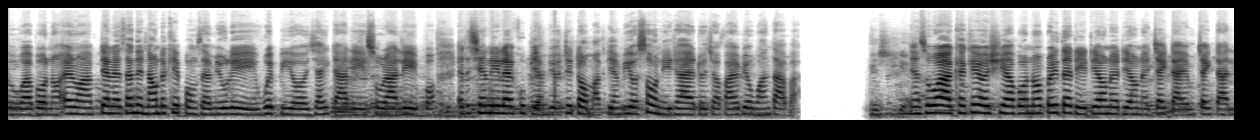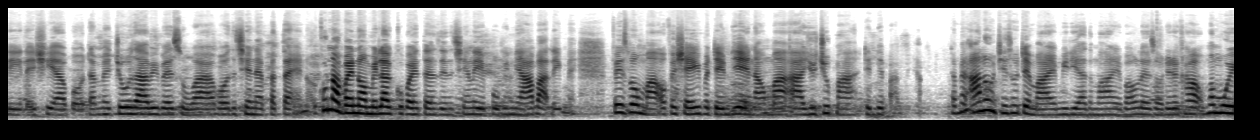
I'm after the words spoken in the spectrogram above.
ဟိုပါပေါ့နော်အဲ့တော့ပြန်လဲစမ်းတဲ့နောက်တစ်ခေတ်ပုံစံမျိုးလေးဝစ်ပြီးတော့ရိုက်တာလေးဆိုတာလေးပေါ့အဲ့တချင်းလေးလည်းအခုပြန်ပြီးတော့ TikTok မှာပြန်ပြီးတော့စော့နေထားတဲ့အတွက်ကြောင့်ဘာပဲပြောဝမ်းသာပါညဆိုကခက်ခဲရရှိရပေါ့နော်ပြိသက်တွေတယောက်နဲ့တယောက်နဲ့ကြိုက်တာရင်ကြိုက်တာလေးလည်းရှိရပေါ့ဒါပေမဲ့စူးစမ်းပြီးပဲဆိုရတာပေါ့တချင်းနဲ့ပတ်သက်ရင်တော့အခုနောက်ပိုင်းတော့မေလာကိုပိုင်တန်စင်တချင်းလေးပို့ပြီးများပါလိမ့်မယ် Facebook မှာ official မတင်ပြရင်တော့မှအာ YouTube မှာတင်ပြပါမယ် ဒါပေမဲ့အားလုံးကျေးဇူးတင်ပါတယ်မီဒီယာသမားတွေဘာလို့လဲဆိုတော့ဒီတစ်ခါမမွေ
